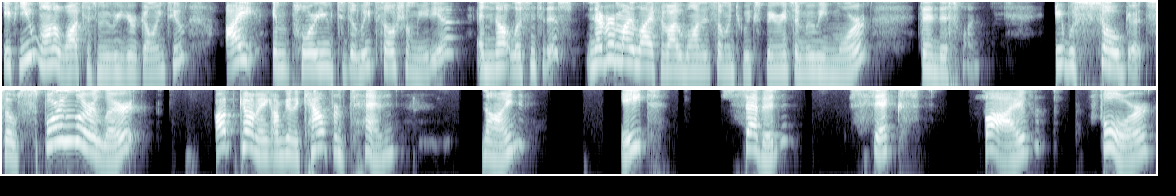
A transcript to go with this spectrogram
if you want to watch this movie, you're going to. I implore you to delete social media and not listen to this. Never in my life have I wanted someone to experience a movie more than this one. It was so good. So, spoiler alert upcoming, I'm going to count from 10, 9, 8, 7, 6, 5, 4,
